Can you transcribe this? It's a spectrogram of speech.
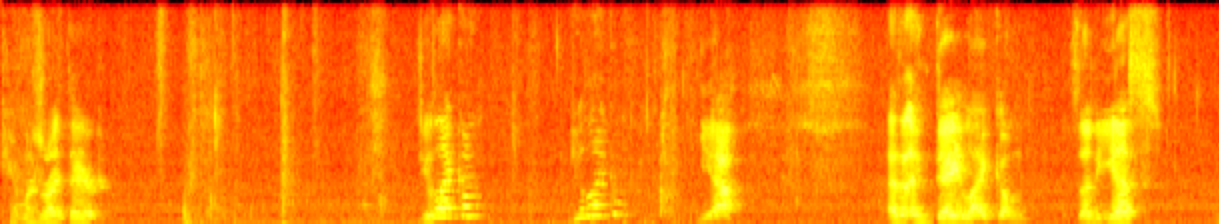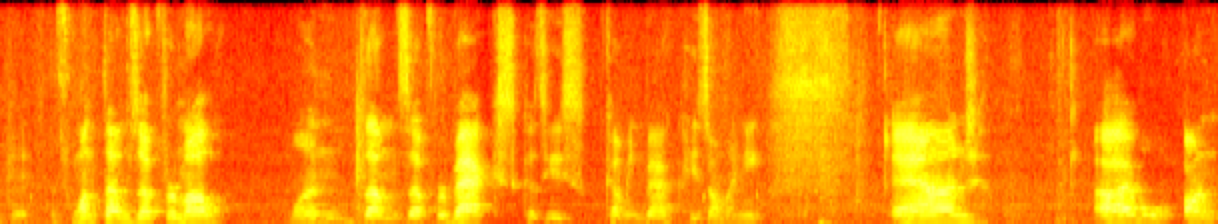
camera's right there. Do you like them? Do you like them? Yeah. I think they like them. Is that a yes? Okay, that's one thumbs up for Mo. One thumbs up for Bex, because he's coming back. He's on my knee. And I will, on,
